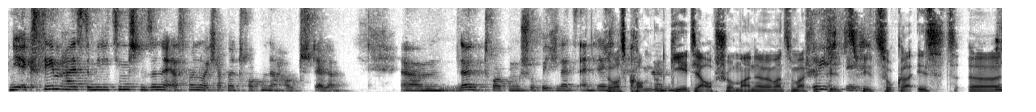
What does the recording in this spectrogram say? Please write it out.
Nee, Extrem heißt im medizinischen Sinne erstmal nur, ich habe eine trockene Hautstelle. Ähm, ne, trocken, schuppig letztendlich. Sowas kommt ähm, und geht ja auch schon mal, ne? Wenn man zum Beispiel viel, viel, Zucker isst, äh, ja.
